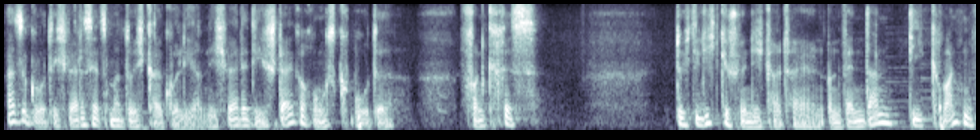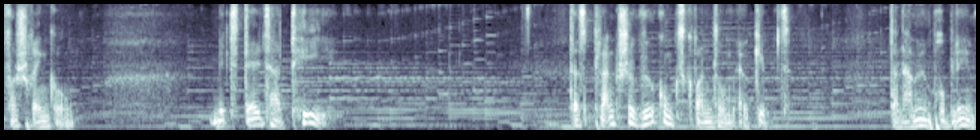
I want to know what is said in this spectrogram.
Also gut, ich werde es jetzt mal durchkalkulieren. Ich werde die Steigerungsquote von Chris durch die Lichtgeschwindigkeit teilen. Und wenn dann die Quantenverschränkung mit Delta T das Planck'sche Wirkungsquantum ergibt, dann haben wir ein Problem.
